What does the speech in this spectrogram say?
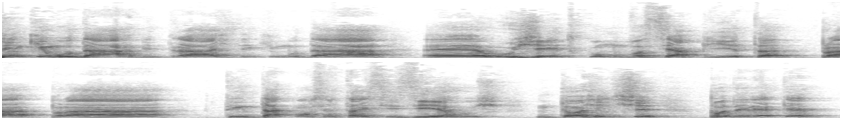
tem que mudar a arbitragem, tem que mudar é, o jeito como você apita para tentar consertar esses erros. Então a gente poderia ter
